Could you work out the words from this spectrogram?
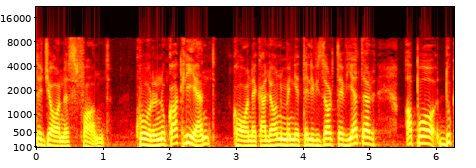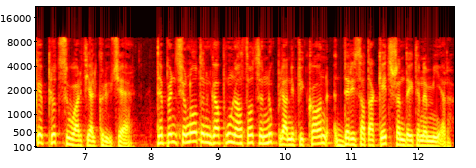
dëgjohen në sfond. Kur nuk ka klientë, kohën e kalon me një televizor të vjetër apo duke plotësuar fjalëkryqe. Të pensionohet nga puna thotë se nuk planifikon derisa ta ketë shëndetin e mirë.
